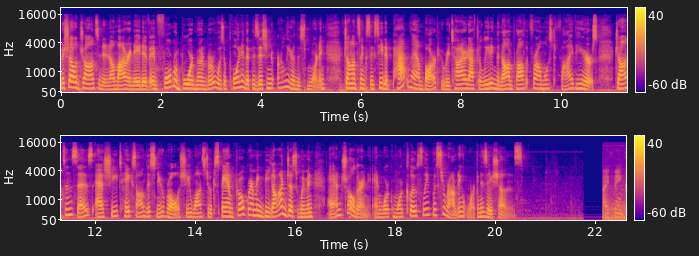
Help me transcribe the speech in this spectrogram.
Michelle Johnson, an Elmira native and former board member, was appointed the position earlier this morning. Johnson succeeded Pat Lambart, who retired after leading the nonprofit for almost five years. Johnson says as she takes on this new role, she wants to expand programming beyond just women and children and work more closely with surrounding organizations. I think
